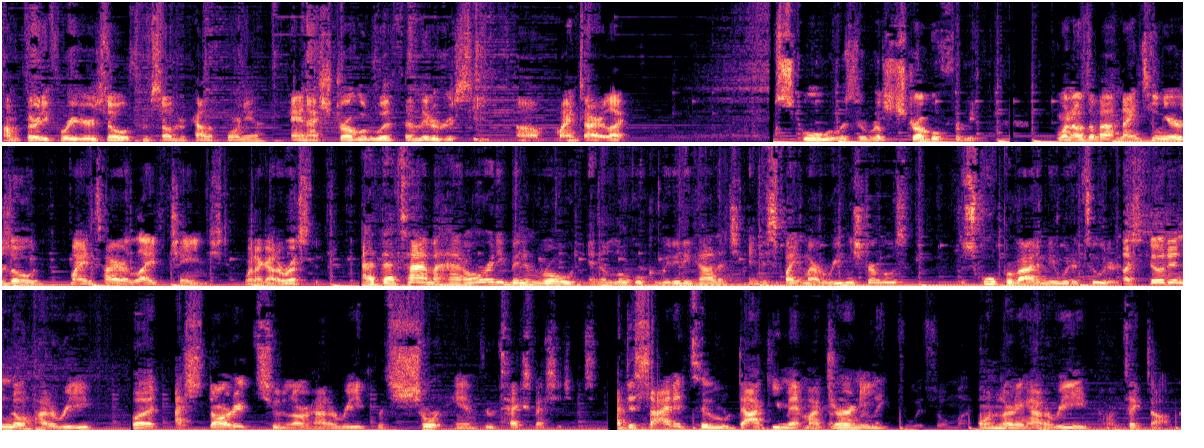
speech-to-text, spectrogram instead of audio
I'm 34 years old from Southern California, and I struggled with illiteracy um, my entire life. School was a real struggle for me. When I was about 19 years old, my entire life changed when I got arrested. At that time, I had already been enrolled in a local community college, and despite my reading struggles, the school provided me with a tutor. I still didn't know how to read, but I started to learn how to read with shorthand through text messages. I decided to document my journey on learning how to read on TikTok.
